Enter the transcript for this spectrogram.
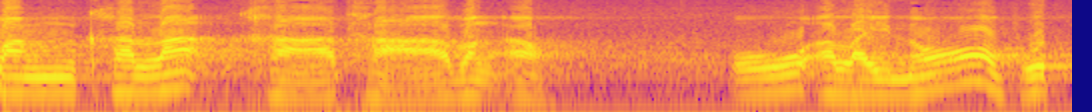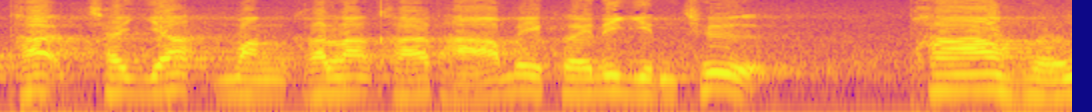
มังคละคาถาบ้างเอาโอ้อะไรเนาะพุทธชยะมังคละคาถาไม่เคยได้ยินชื่อ พาหง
